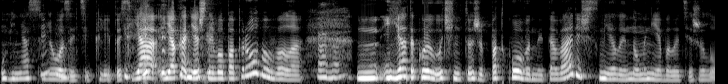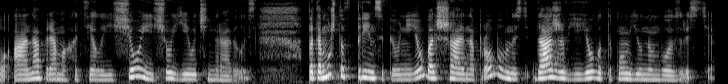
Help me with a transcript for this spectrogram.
У меня слезы текли. То есть я, я конечно, его попробовала. Ага. И я такой очень тоже подкованный товарищ, смелый, но мне было тяжело. А она прямо хотела еще, и еще ей очень нравилось. Потому что, в принципе, у нее большая напробованность даже в ее вот таком юном возрасте.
